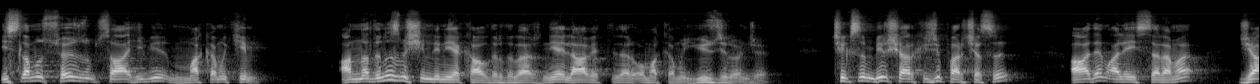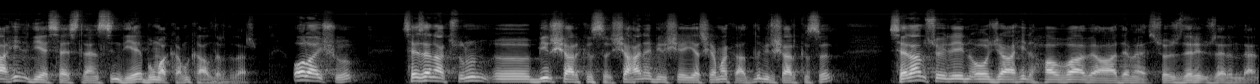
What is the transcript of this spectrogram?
İslam'ın söz sahibi makamı kim? Anladınız mı şimdi niye kaldırdılar, niye lağvettiler o makamı 100 yıl önce? Çıksın bir şarkıcı parçası Adem Aleyhisselam'a cahil diye seslensin diye bu makamı kaldırdılar. Olay şu, Sezen Aksu'nun e, bir şarkısı, Şahane Bir Şey Yaşamak adlı bir şarkısı. Selam söyleyin o cahil Havva ve Adem'e sözleri üzerinden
